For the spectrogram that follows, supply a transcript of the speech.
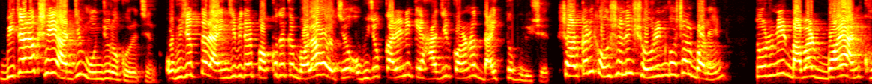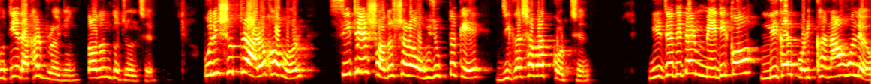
বিচারক সেই আর্জি মঞ্জুরও করেছেন। অভিযুক্তের আইনজীবীদের পক্ষ থেকে বলা হয়েছে অভিযোগকারিণীকে হাজির করানোর দায়িত্ব পুলিশের। সরকারি কৌশলী সৌরিন ঘোষাল বলেন, তরুণীর বাবার বয়ান খতিয়ে দেখার প্রয়োজন, তদন্ত চলছে। পুলিশ সূত্রে আরও খবর, সিটের সদস্যরা অভিযুক্তকে জিজ্ঞাসাবাদ করছেন। নির্যাতিতার মেডিকো লিগ্যাল পরীক্ষা না হলেও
